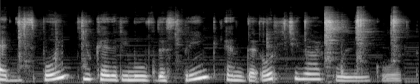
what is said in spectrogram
At this point you can remove the spring and the original pulling cord.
